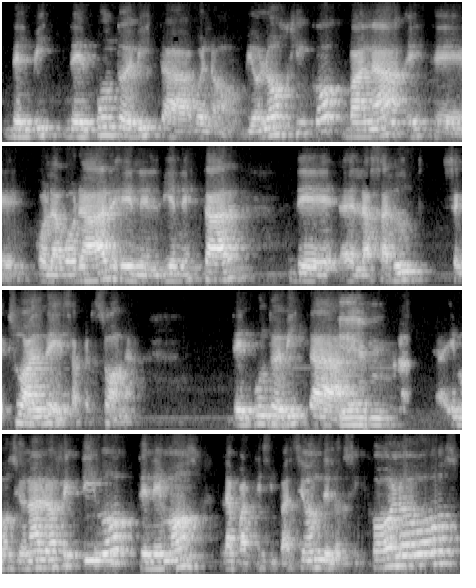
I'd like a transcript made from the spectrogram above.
del, punto de vista bueno, biológico, van a este, colaborar en el bienestar de eh, la salud sexual de esa persona. Del punto de vista em. emocional o afectivo, tenemos la participación de los psicólogos,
